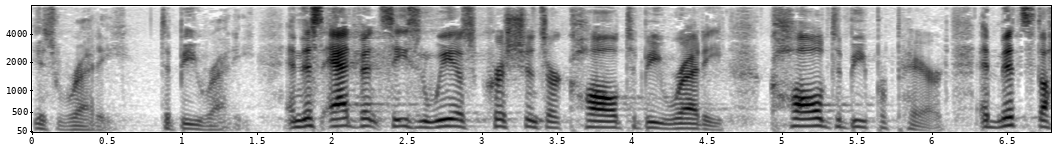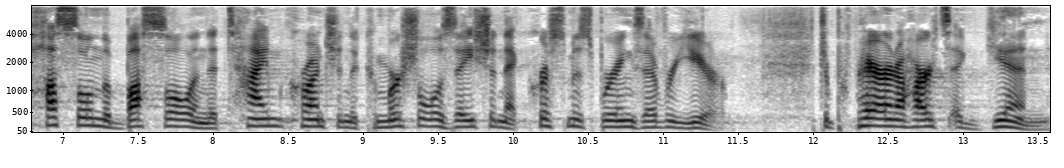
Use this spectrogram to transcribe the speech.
is ready, to be ready. In this Advent season, we as Christians are called to be ready, called to be prepared. Amidst the hustle and the bustle and the time crunch and the commercialization that Christmas brings every year, to prepare in our hearts again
